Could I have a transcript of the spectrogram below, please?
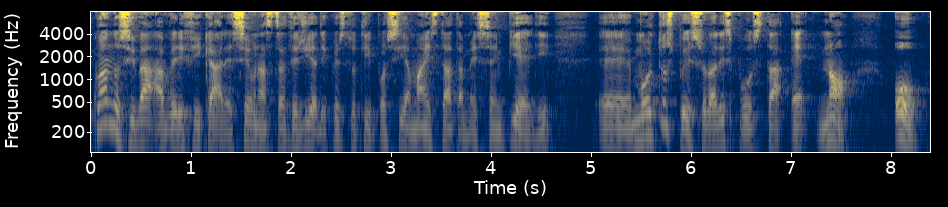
quando si va a verificare se una strategia di questo tipo sia mai stata messa in piedi, eh, molto spesso la risposta è no. O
